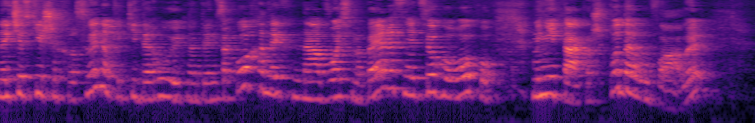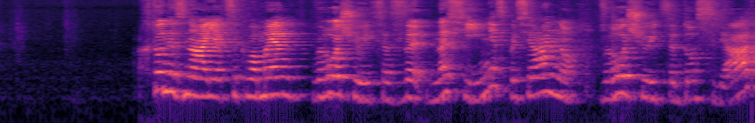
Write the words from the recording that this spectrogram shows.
найчастіших рослинок, які дарують на День закоханих на 8 березня цього року. Мені також подарували. Хто не знає, цикламен вирощується з насіння, спеціально вирощується до свят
